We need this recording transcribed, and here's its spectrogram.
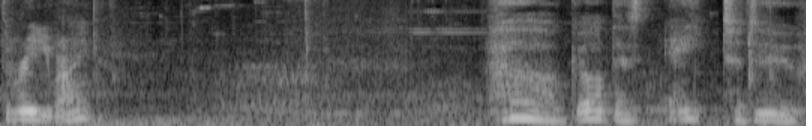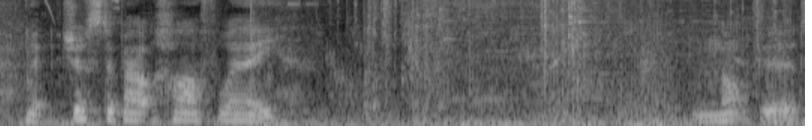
three, right? Oh god, there's eight to do. We're just about halfway. Not good.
